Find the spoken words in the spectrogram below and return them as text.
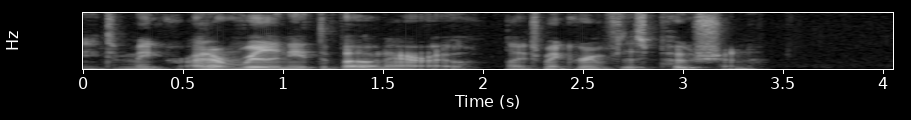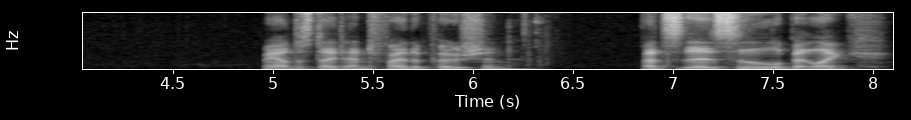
Need to make. I don't really need the bow and arrow. I like to make room for this potion. May I just identify the potion? That's this a little bit like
